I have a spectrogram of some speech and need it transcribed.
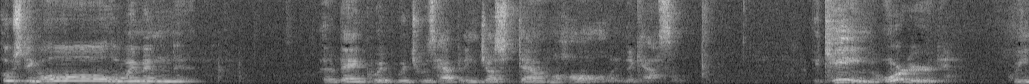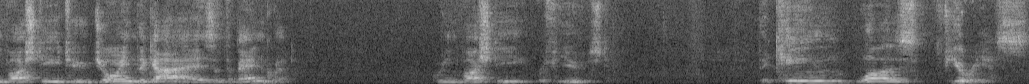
hosting all the women at a banquet which was happening just down the hall in the castle. The king ordered Queen Vashti to join the guys at the banquet. Queen Vashti refused. The king was furious.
